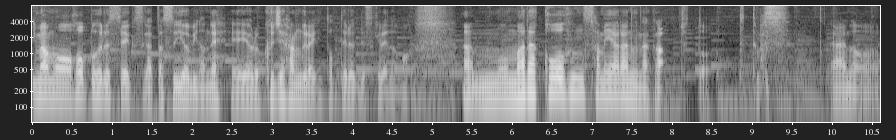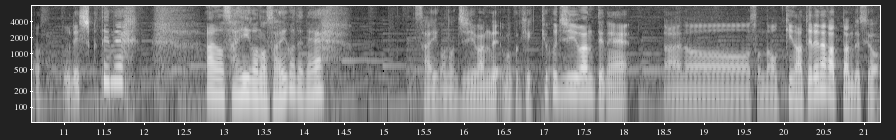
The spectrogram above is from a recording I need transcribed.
今もホープフルステークスがあった水曜日のね、えー夜9時半ぐらいに撮ってるんですけれども。あもうまだ興奮冷めやらぬ中ちょっと撮ってます。あの嬉しくてね。あの最後の最後でね最後の G1 で僕結局 G1 ってねあのーそんな大きいの当てれなかったんですよ。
